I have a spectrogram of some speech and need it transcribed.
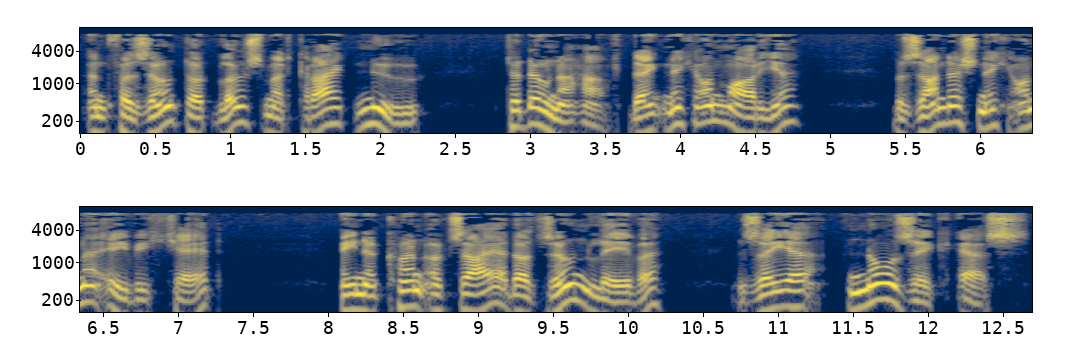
en verzoont dat bloos met krijgt nu te doen heeft. Denk niet aan morgen, besonders niet aan de eeuwigheid. En kan ook zeggen dat zo'n leven zeer nodig is.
